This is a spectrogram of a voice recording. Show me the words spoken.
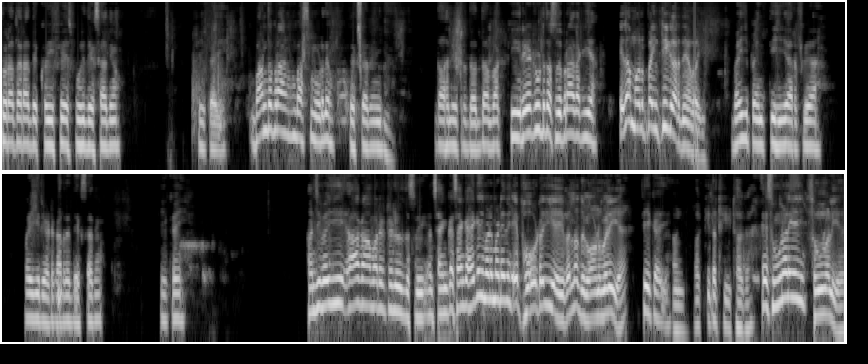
ਤੁਰਾ ਤਾਰਾ ਦੇਖੋ ਜੀ ਫੇਸਬੁੱਕ ਦੇਖ ਸਕਦੇ ਹੋ। ਠੀਕ ਹੈ ਜੀ। ਬੰਦ ਦੋ ਭਰਾ ਬਸ ਮੋੜ ਦਿਓ ਦੇਖ ਸਕਦੇ ਹੋ ਜੀ। 10 ਲੀਟਰ ਦੁੱਧ ਆ ਬਾਕੀ ਰੇਟ ਰੂਟ ਦੱਸੋ ਭਰਾ ਦਾ ਕੀ ਆ? ਇਹਦਾ ਮੁੱਲ 35 ਕਰਦੇ ਆ ਬਾਈ। ਬਾਈ ਜੀ 35000 ਰੁਪਇਆ। ਬਾਈ ਜੀ ਰੇਟ ਕਰਦੇ ਦੇਖ ਸਕਦੇ ਹੋ। ਠੀਕ ਹੈ ਜੀ। ਹਾਂਜੀ ਬਾਈ ਜੀ ਆਹ ਗਾਂ ਬਾਰੇ ਡਿਟੇਲ ਦੱਸੋ ਜੀ। ਸਿੰਘ ਸਿੰਘ ਹੈਗੇ ਜੀ ਮੜੇ ਮੜੇ ਦੇ ਇਹ ਫੋਟ ਜੀ ਹੈ ਜੀ ਪਹਿਲਾਂ ਦਗਾਉਣ ਵਾਲੀ ਹੈ। ਠੀਕ ਹੈ ਜੀ। ਹਾਂਜੀ ਬਾਕੀ ਤਾਂ ਠੀਕ ਠਾਕ ਹੈ ਇਹ ਸੂਣ ਵਾਲੀ ਹੈ ਜੀ? ਸੂਣ ਵਾਲੀ ਹੈ।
